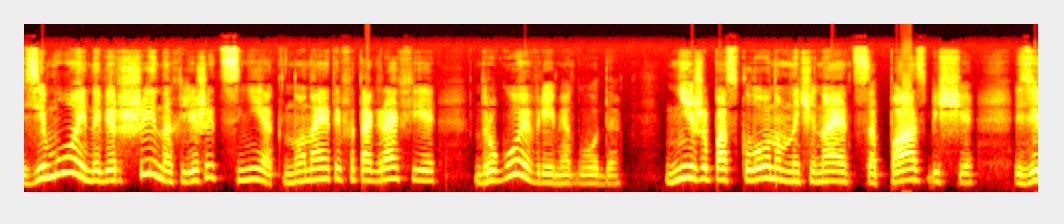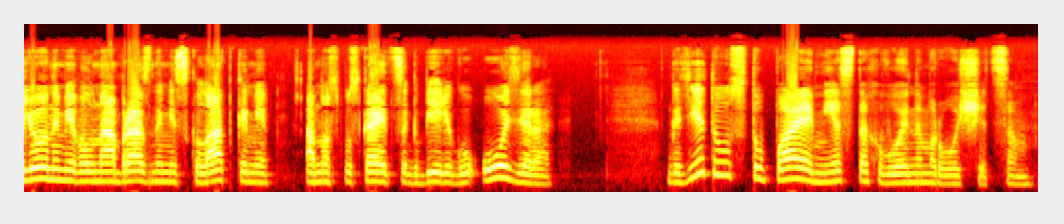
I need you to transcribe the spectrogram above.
Зимой на вершинах лежит снег, но на этой фотографии другое время года. Ниже по склонам начинается пастбище, зелеными волнообразными складками оно спускается к берегу озера, где-то уступая место хвойным рощицам.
